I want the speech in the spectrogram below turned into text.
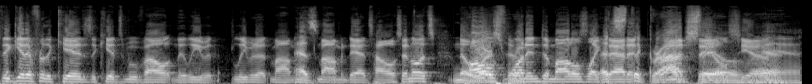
they get it for the kids. The kids move out and they leave it leave it at mom Has- mom and dad's house. I know it's No Paul's run into models like That's that the at garage, sales. sales, Yeah. yeah. Yeah.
